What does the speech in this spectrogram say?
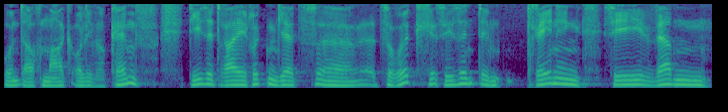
und auch Marc Oliver Kempf. Diese drei rücken jetzt äh, zurück. Sie sind im Training. Sie werden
